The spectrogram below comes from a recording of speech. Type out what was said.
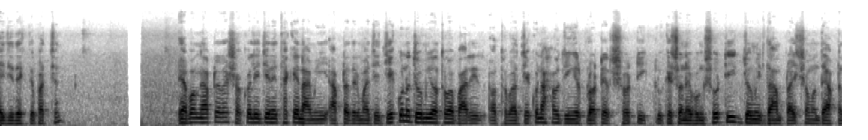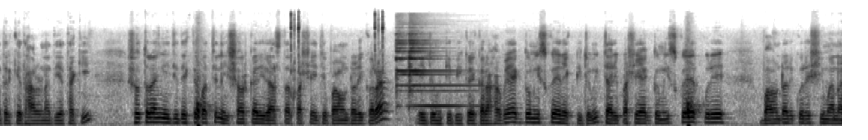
এই যে দেখতে পাচ্ছেন। এবং আপনারা সকলেই জেনে থাকেন, আমি আপনাদের মাঝে যে কোনো জমি অথবা বাড়ির অথবা যে কোনো হাউজিংয়ের প্লটের সঠিক লোকেশন এবং সঠিক জমির দাম প্রাইস সম্বন্ধে আপনাদেরকে ধারণা দিয়ে থাকি। সুতরাং এই যে দেখতে পাচ্ছেন, এই সরকারি রাস্তার পাশে এই যে বাউন্ডারি করা এই জমিটি বিক্রয় করা হবে। একদম স্কোয়ার একটি জমি। চারিপাশে একদম স্কোয়ার করে বাউন্ডারি করে সীমানা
